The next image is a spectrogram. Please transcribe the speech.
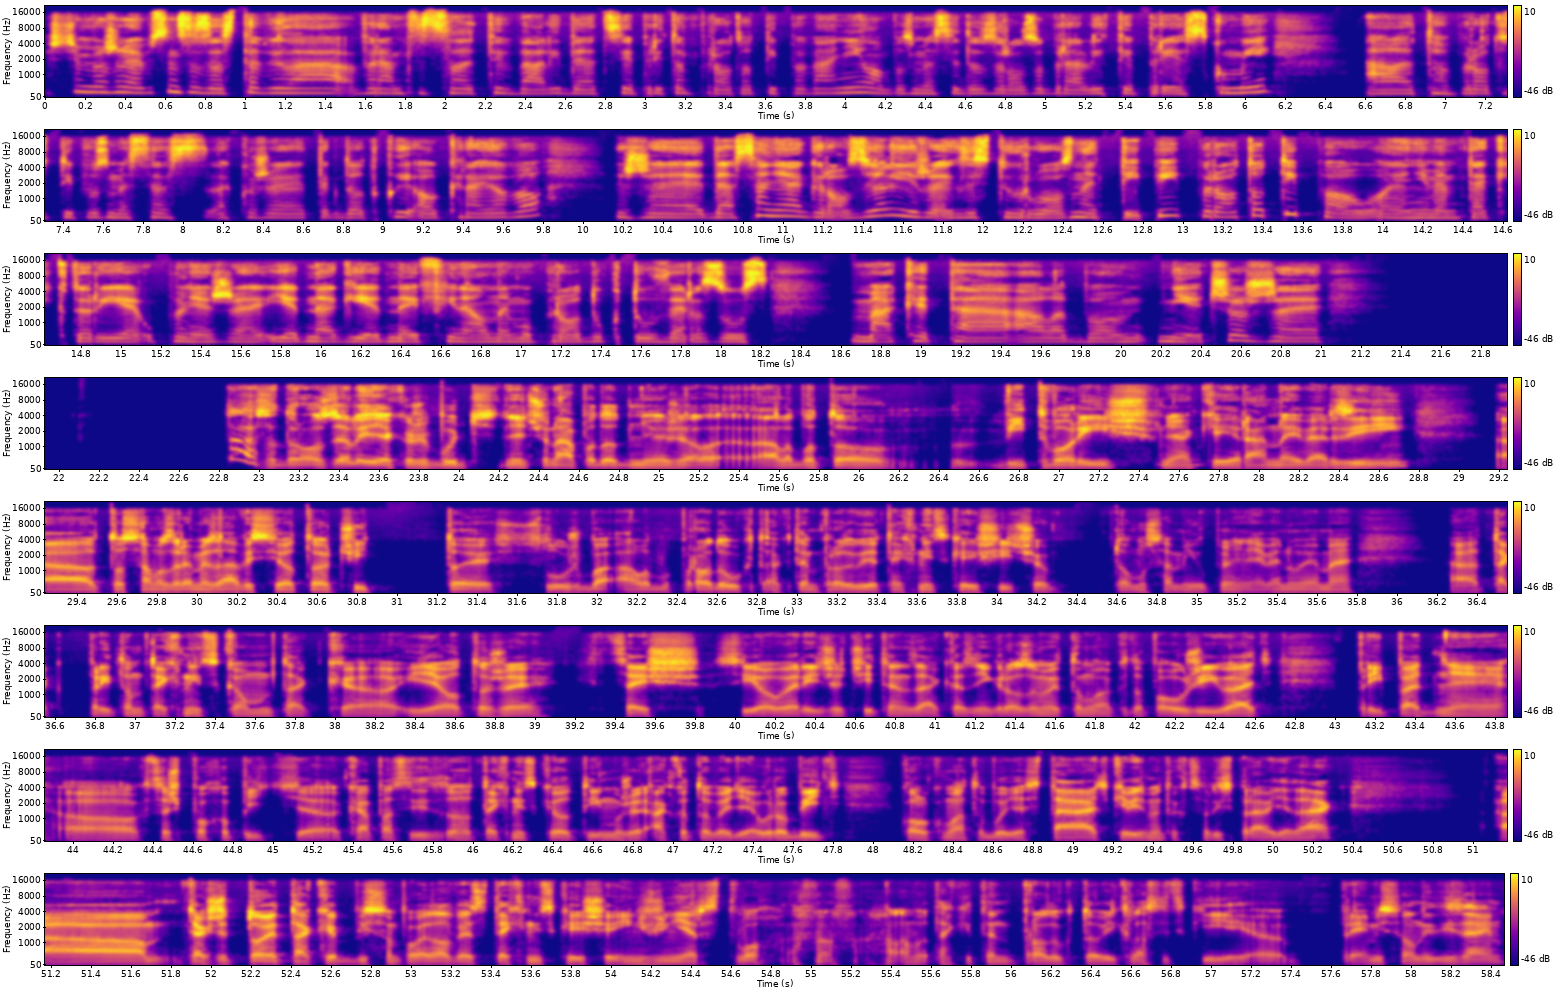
Ešte možno, ja by som sa zastavila v rámci celej tej validácie pri tom prototypovaní, lebo sme si dosť rozobrali tie prieskumy ale toho prototypu sme sa akože tak dotkli okrajovo, že dá sa nejak rozdeliť, že existujú rôzne typy prototypov. Ja neviem, taký, ktorý je úplne, že jednak jednej finálnemu produktu versus maketa alebo niečo, že Dá sa to rozdeliť, akože buď niečo napodobňuješ, alebo to vytvoríš v nejakej rannej verzii. A to samozrejme závisí od toho, či to je služba alebo produkt. Ak ten produkt je technickejší, čo tomu sa my úplne nevenujeme, tak pri tom technickom tak e, ide o to, že chceš si overiť, že či ten zákazník rozumie tomu, ako to používať, prípadne uh, chceš pochopiť uh, kapacity toho technického týmu, že ako to vedia urobiť, koľko ma to bude stáť, keby sme to chceli spraviť a tak. A, takže to je také, by som povedal, vec technickejšie inžinierstvo, alebo taký ten produktový klasický priemyselný dizajn.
